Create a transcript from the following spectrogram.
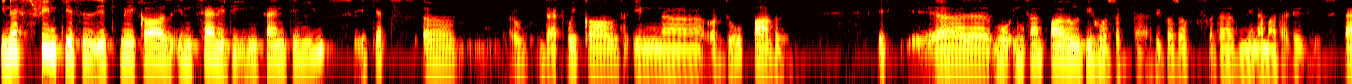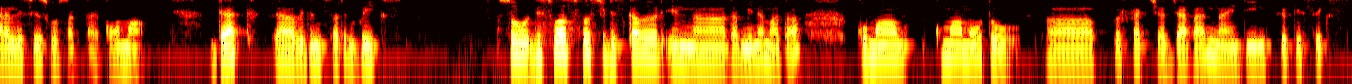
In extreme cases, it may cause insanity. Insanity means it gets uh, that we call in uh, Urdu pagal. It uh, वो इंसान पागल भी हो सकता है because of the Minamata disease. Paralysis हो सकता है, coma, death uh, within certain weeks. So this was first discovered in uh, the Minamata, Kuma, Kumamoto uh, Prefecture, Japan, 1956.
